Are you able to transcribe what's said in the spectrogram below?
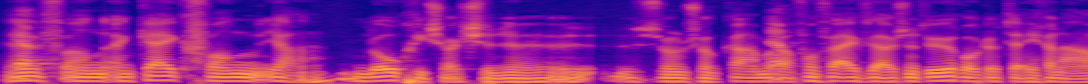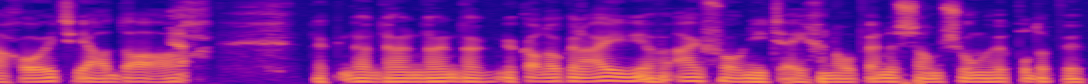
Hè, van, en kijk van, ja, logisch als je zo'n zo'n camera van 5000 euro er tegenaan gooit. Ja, dag. Daar, daar, daar, daar kan ook een iPhone niet tegenop en een Samsung huppel de pup.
